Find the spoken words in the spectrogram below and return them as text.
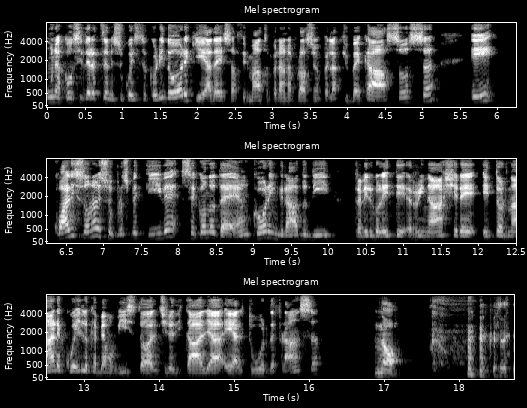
una considerazione su questo corridore che adesso ha firmato per l'anno prossimo per la Quebec Assos e quali sono le sue prospettive? Secondo te è ancora in grado di, tra virgolette, rinascere e tornare quello che abbiamo visto al Giro d'Italia e al Tour de France? No, così.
